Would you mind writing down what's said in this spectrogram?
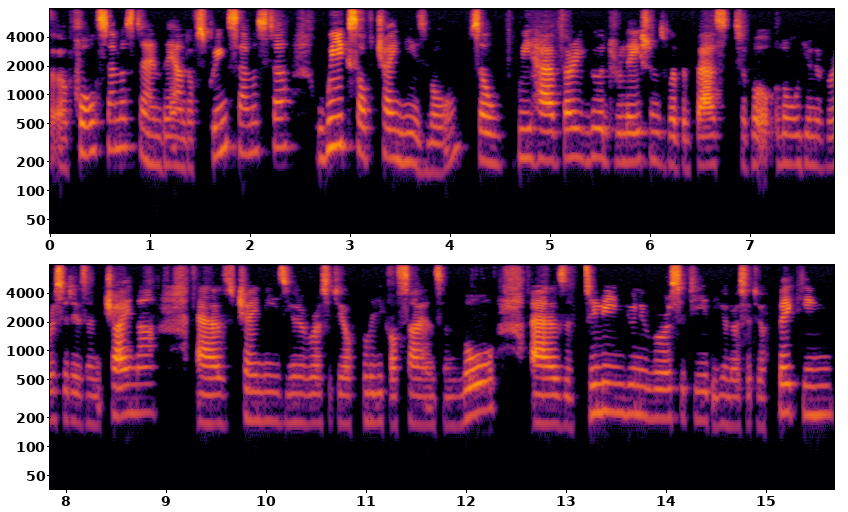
the fall semester and the end of spring semester, weeks of Chinese law. So we have very good relations with the best law, universities in China, as Chinese University of Political Science and Law, as Jilin University, the University of Peking,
